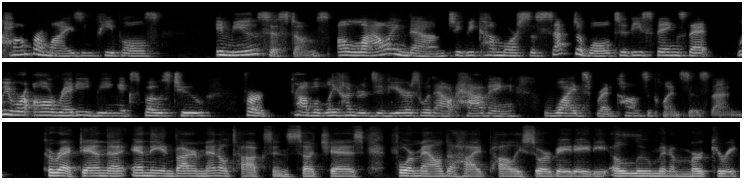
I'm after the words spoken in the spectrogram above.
compromising people's immune systems, allowing them to become more susceptible to these things that we were already being exposed to for probably hundreds of years without having widespread consequences then. Correct and the and the environmental toxins such as formaldehyde polysorbate 80 aluminum mercury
